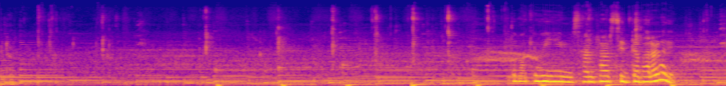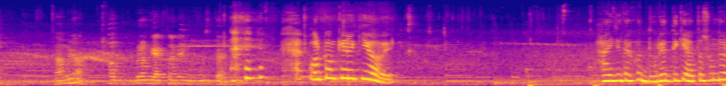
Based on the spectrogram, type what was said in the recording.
এটা। তোমাকে ওই সানফ্লাওয়ার সিডটা ভালো লাগে? আমি না সব ব্রান্ড একসাথে বুঝতে পারি ওরকম কেলে কি হবে? হাই যে দেখো দূরের দিকে এত সুন্দর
